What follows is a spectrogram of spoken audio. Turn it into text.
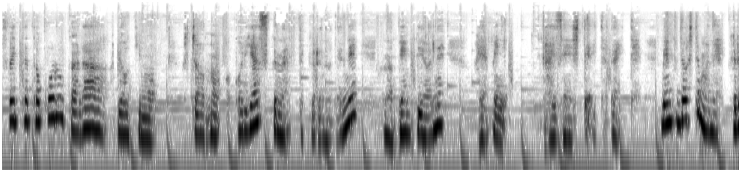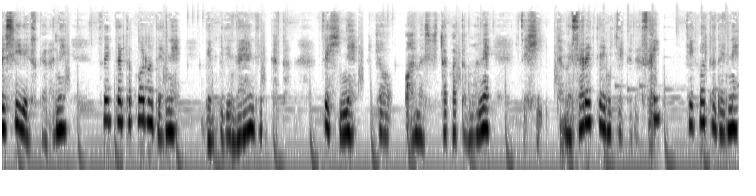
そういったところから病気も不調も起こりやすくなってくるのでね、この便秘はね、早めに改善していただいて、便秘どうしてもね、苦しいですからね、そういったところでね、便秘で悩んでる方、ぜひね、今日お話ししたこともね、ぜひ試されてみてください。ということでね、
